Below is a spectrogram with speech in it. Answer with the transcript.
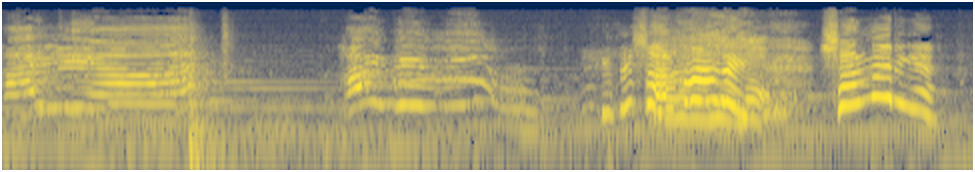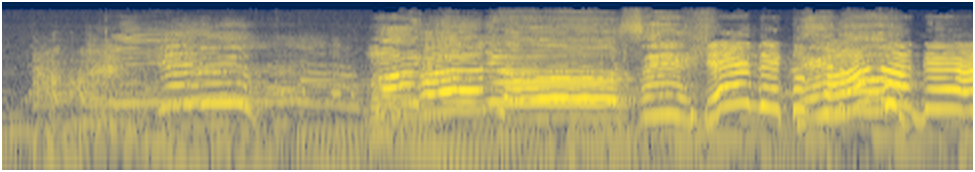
Hi hi baby. किसी शर्म आ रही शर्म आ रही है? ये देखो कौन आ गया?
